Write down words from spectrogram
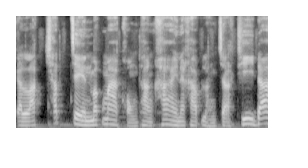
กลักษณ์ชัดเจนมาก ๆ ของทางค่ายนะครับหลังจากที่ได้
